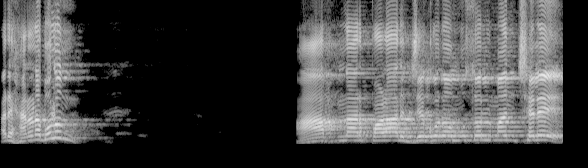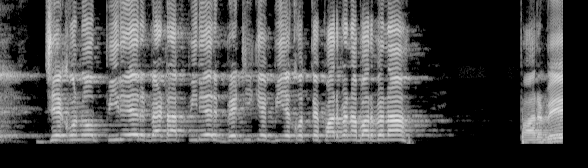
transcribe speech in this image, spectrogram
আরে হ্যাঁ না বলুন। আপনার পাড়ার যে কোনো মুসলমান ছেলে যে কোনো পীরের বেটা, পীরের বেটিকে বিয়ে করতে পারবে না পারবে না? পারবে।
